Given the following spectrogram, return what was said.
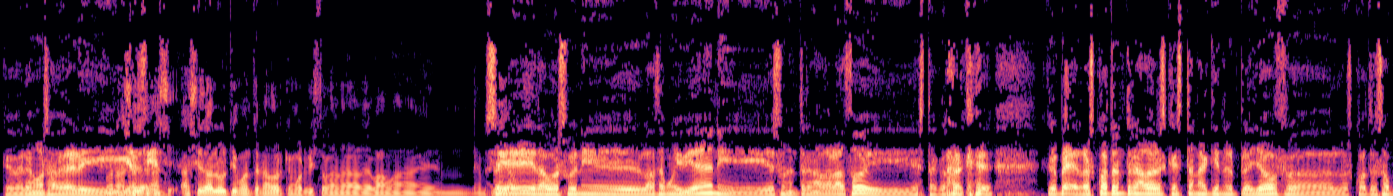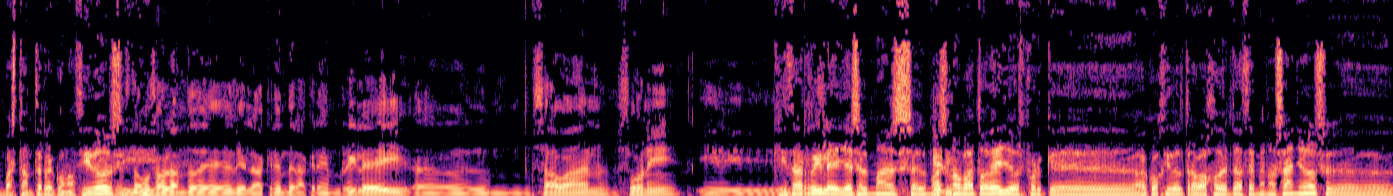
que veremos a ver y, Bueno, ha en sido, fin. ha si- ha sido el último entrenador que hemos visto ganar a Alabama en, en Sí. Davos Sweeney lo hace muy bien y es un entrenadorazo y está claro que, ve, los cuatro entrenadores que están aquí en el playoff, eh, los cuatro son bastante reconocidos y Estamos hablando de, de la creme de la creme. Riley, eh, Saban, Sony y... quizás Riley es el más el más Kelly. novato de ellos porque ha cogido el trabajo desde hace menos años. eh,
